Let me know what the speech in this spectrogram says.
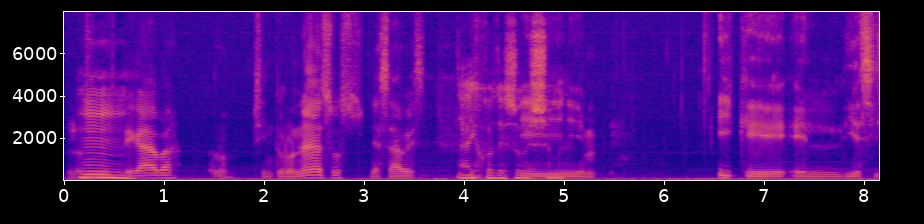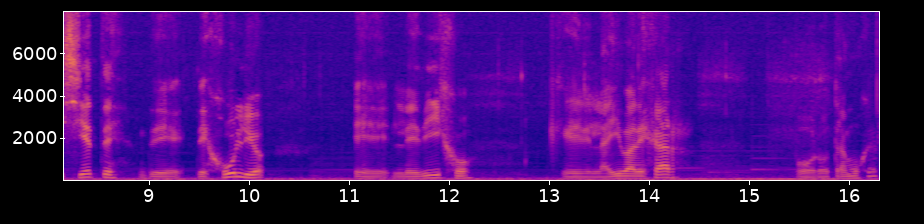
los mm. pegaba, cinturonazos, ya sabes. Ay, hijo de su y, y que el 17 de, julio eh, le dijo que la iba a dejar por otra mujer,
